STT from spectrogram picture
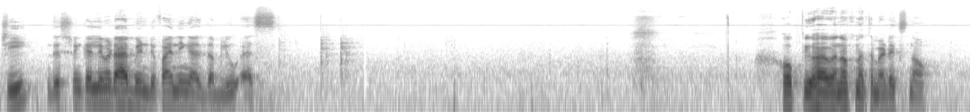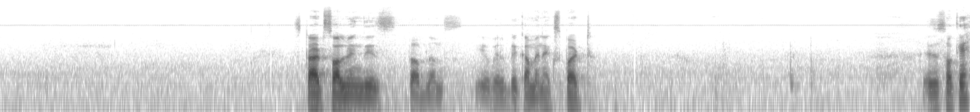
g. This shrinkage limit I have been defining as W s. Hope you have enough mathematics now. Start solving these problems, you will become an expert. Is this okay?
